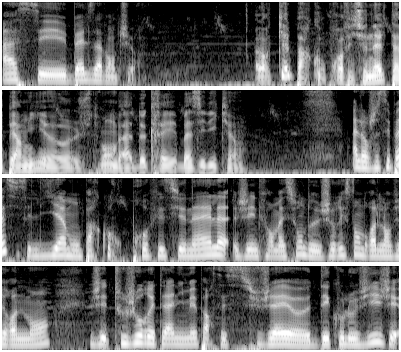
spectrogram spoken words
à ces belles aventures. Alors, quel parcours professionnel t'a permis euh, justement bah, de créer Basilic? Alors, je ne sais pas si c'est lié à mon parcours professionnel. J'ai une formation de juriste en droit de l'environnement. J'ai toujours été animée par ces sujets euh, d'écologie. J'ai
